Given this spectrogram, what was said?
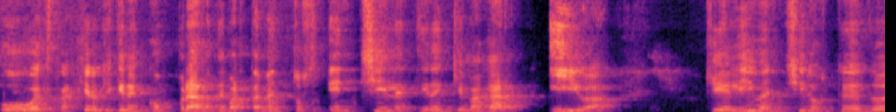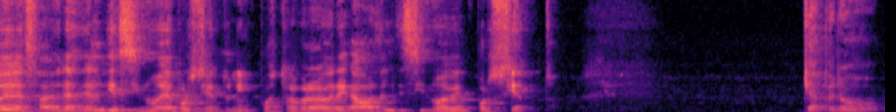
o extranjeros que quieren comprar departamentos en Chile tienen que pagar IVA. Que el IVA en Chile, ustedes lo deben saber, es del 19%. El impuesto al valor agregado es del 19%. Ya, pero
